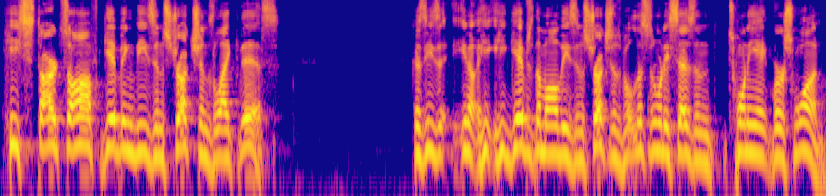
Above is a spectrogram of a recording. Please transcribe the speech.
he starts off giving these instructions like this? Because he's, you know, he, he gives them all these instructions, but listen to what he says in 28, verse 1.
